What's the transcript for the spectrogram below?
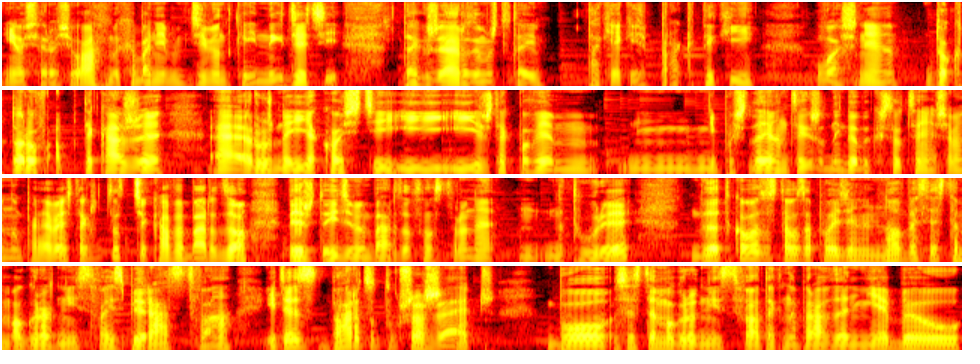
i osierociła chyba, nie wiem, dziewiątkę innych dzieci. Także rozumiem, że tutaj takie jakieś praktyki właśnie doktorów, aptekarzy, e, jakości i, i, że tak powiem, nie posiadających żadnego wykształcenia się będą pojawiać, także to jest ciekawe bardzo. Wiesz, że to idziemy bardzo w tą stronę natury. Dodatkowo został zapowiedziany nowy system ogrodnictwa i zbieractwa i to jest bardzo duża rzecz, bo system ogrodnictwa tak naprawdę nie był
